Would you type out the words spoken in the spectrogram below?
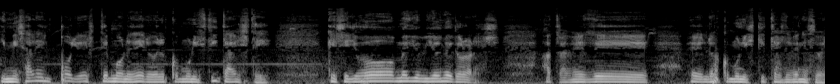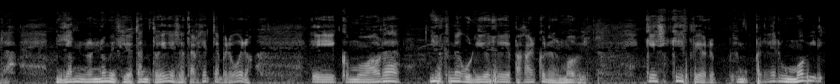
y me sale el pollo este monedero, el comunistita este, que se llevó medio billón de dólares a través de eh, los comunistas de Venezuela. Y ya no, no me fío tanto eh, de esa tarjeta, pero bueno, eh, como ahora yo es que me hago lío eso de pagar con el móvil. ¿Qué es, qué es peor? ¿Perder un móvil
